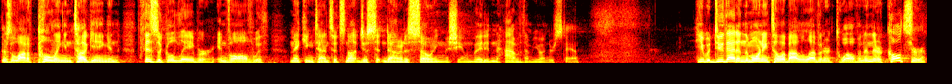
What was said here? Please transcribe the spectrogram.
There's a lot of pulling and tugging and physical labor involved with making tents. It's not just sitting down at a sewing machine. They didn't have them, you understand. He would do that in the morning till about 11 or 12. And in their culture,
